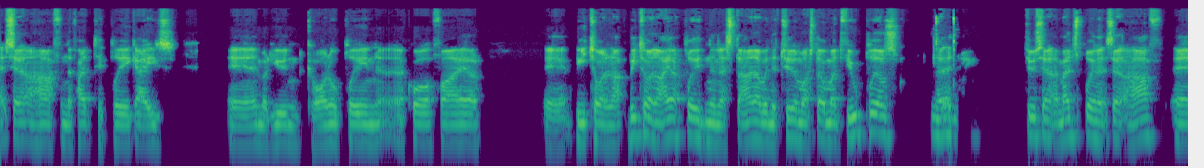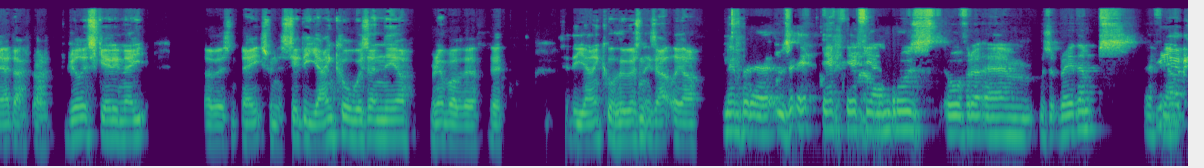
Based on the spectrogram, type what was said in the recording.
at centre half, and they've had to play guys. Uh, you and Connell playing a qualifier. Uh, Bitton and I are playing in Astana when the two of them are still midfield players. Yeah. Two centre mids playing at centre half. Uh, had a, a, really scary night. There was nights when the Saidy Janko was in there. Remember the the Saidy Janko, who wasn't exactly a Remember, uh, it was Efe Ambrose over at um, was it Red Imps? yeah, but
